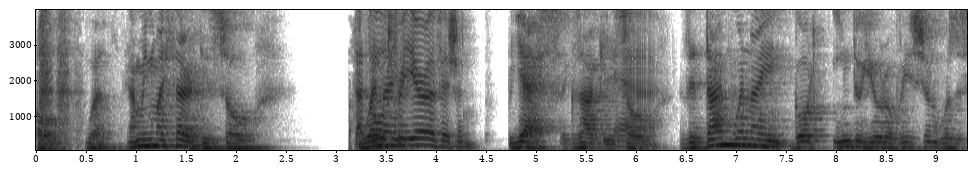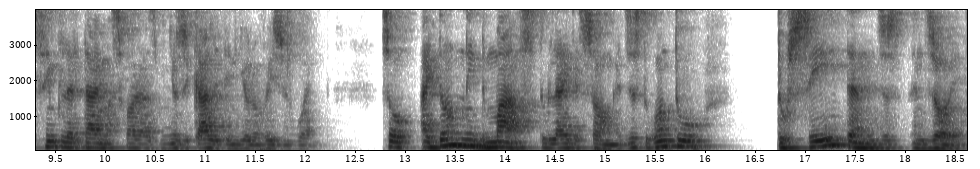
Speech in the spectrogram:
Oh, well, I'm in my 30s, so that's when old I, for Eurovision. Yes, exactly. Yeah. So the time when I got into Eurovision was a simpler time as far as musicality in Eurovision went. So I don't need much to like a song. I just want to to see it and just enjoy it.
